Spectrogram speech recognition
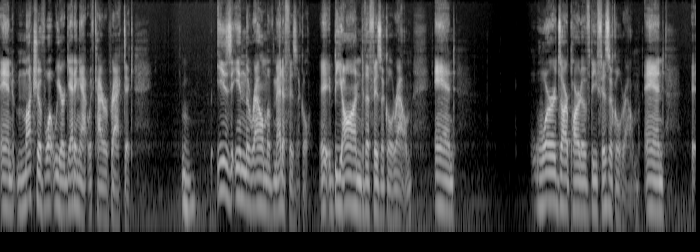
And much of what we are getting at with chiropractic is in the realm of metaphysical, eh, beyond the physical realm. And words are part of the physical realm. And eh,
